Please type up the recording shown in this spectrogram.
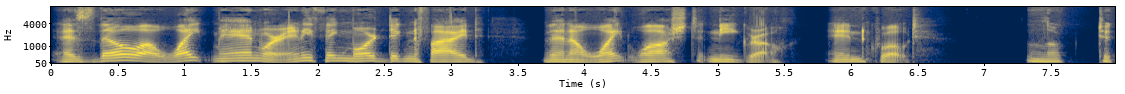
as though a white man were anything more dignified than a whitewashed Negro. End quote. Look to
